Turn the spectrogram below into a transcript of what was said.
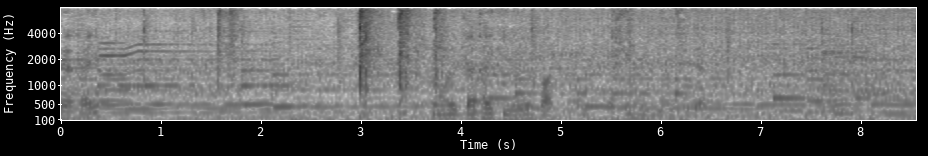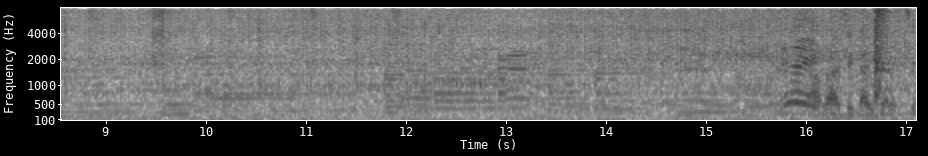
দেখাই। তোমাদের দেখাই কীভাবে পাথর প্যাকিং দাদা আছে, গাড়ি চালাচ্ছে।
